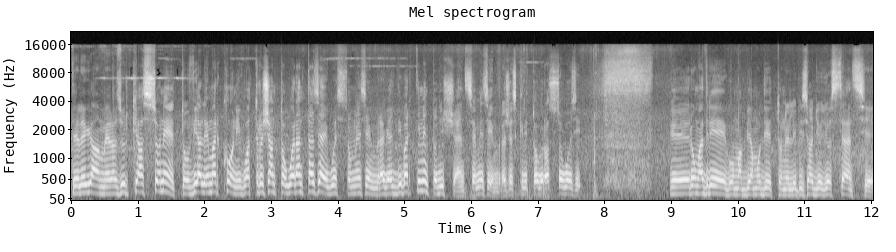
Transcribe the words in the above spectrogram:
telecamera sul cassonetto, Viale Marconi 446, questo mi sembra che è il Dipartimento di Scienze, mi sembra, c'è scritto grosso così. E Roma 3, come abbiamo detto nell'episodio di Ostensi,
